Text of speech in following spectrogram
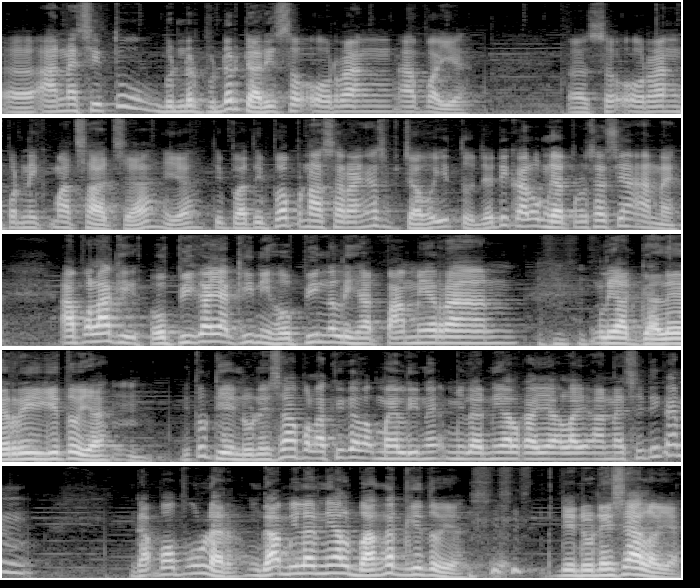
eh, Anes itu benar-benar dari seorang apa ya seorang penikmat saja ya tiba-tiba penasarannya sejauh itu. Jadi kalau ngelihat prosesnya aneh apalagi hobi kayak gini hobi ngelihat pameran ngelihat galeri gitu ya. Itu di Indonesia apalagi kalau milenial kayak Lai Anes ini kan nggak populer nggak milenial banget gitu ya. Di Indonesia loh ya.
